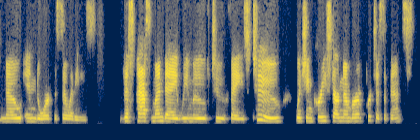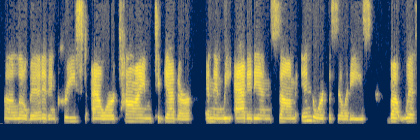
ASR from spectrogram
no indoor facilities. This past Monday, we moved to phase two, which increased our number of participants a little bit. It increased our time together, and then we added in some indoor facilities, but with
